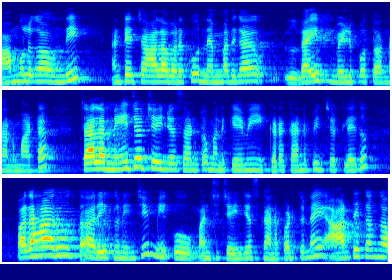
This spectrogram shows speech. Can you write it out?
మామూలుగా ఉంది. అంటే చాలా వరకు నెమ్మదిగా లైఫ్ వెళ్ళిపోతుంది అనమాట చాలా మేజర్ చేంజెస్ అంటూ మనకేమీ ఇక్కడ కనిపించట్లేదు. పదహారు తారీఖు నుంచి మీకు మంచి చేంజెస్ కనపడుతున్నాయి. ఆర్థికంగా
